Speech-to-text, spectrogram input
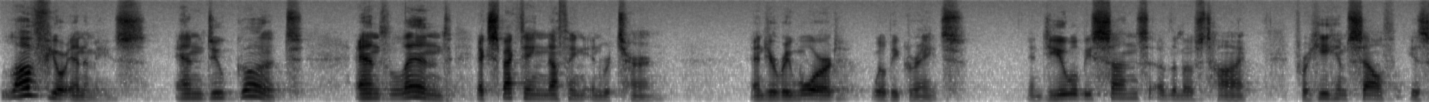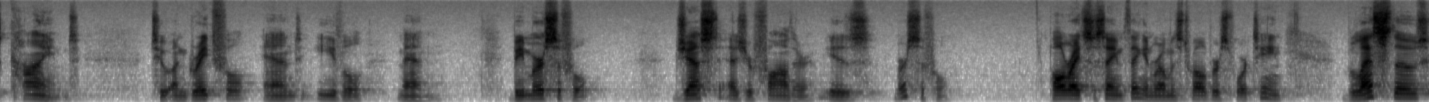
Love your enemies and do good and lend, expecting nothing in return. And your reward will be great. And you will be sons of the Most High, for he himself is kind to ungrateful and evil men. Be merciful, just as your Father is merciful. Paul writes the same thing in Romans 12, verse 14. Bless those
